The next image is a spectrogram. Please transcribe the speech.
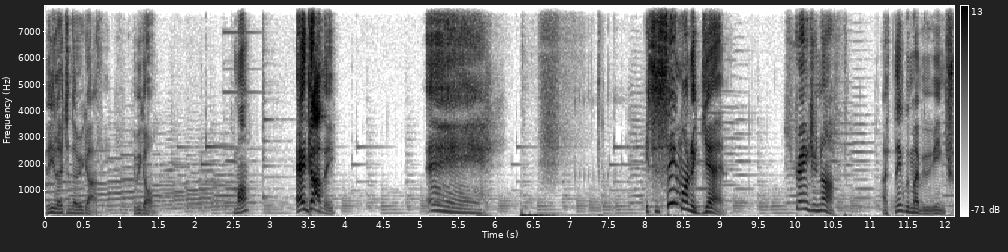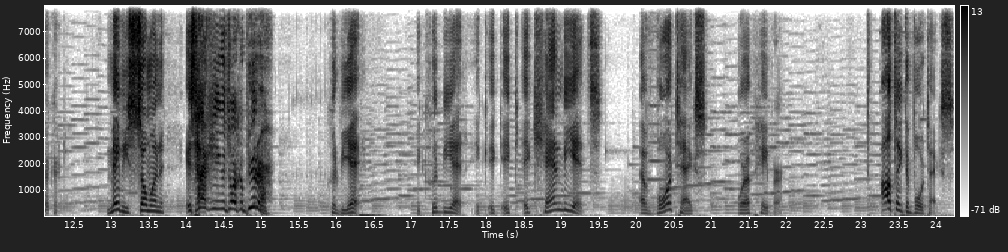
the legendary godly. Here we go. Come on. And godly. Eh. It's the same one again. Strange enough. I think we might be being triggered. Maybe someone is hacking into our computer. Could be it. It could be it. It, it, it, it can be it. A vortex or a paper. I'll take the vortex.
